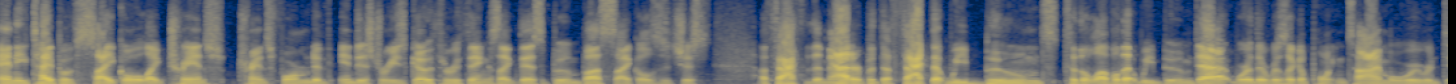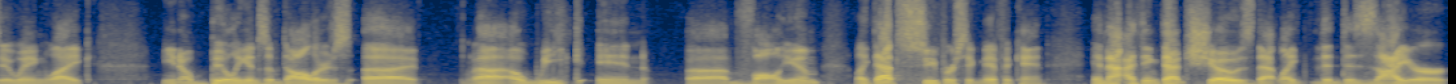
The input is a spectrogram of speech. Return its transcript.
any type of cycle like trans transformative industries go through things like this boom bust cycles. It's just a fact of the matter. But the fact that we boomed to the level that we boomed at where there was like a point in time where we were doing like you know billions of dollars uh, uh, a week in uh, volume like that's super significant. And that, i think that shows that like the desire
